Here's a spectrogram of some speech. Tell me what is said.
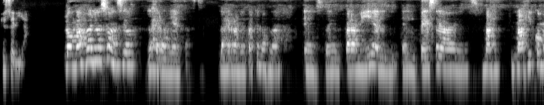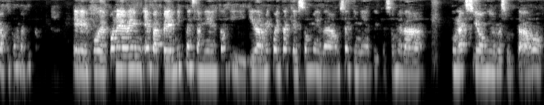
¿qué sería? Lo más valioso han sido las herramientas, las herramientas que nos dan. Este, para mí el, el PSA es mágico, mágico, mágico, mágico. Eh, poder poner en, papel mis pensamientos y, darme cuenta que eso me da un sentimiento y que eso me da una acción y un resultado.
